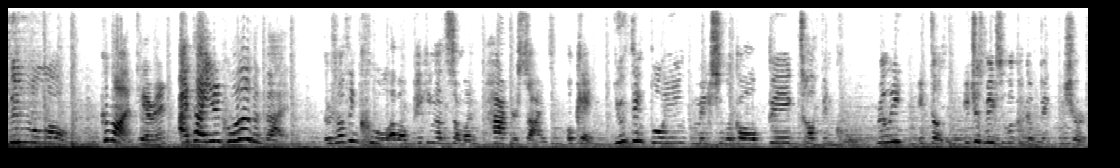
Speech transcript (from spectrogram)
Leave him alone. Come on, Darren. I thought you were cooler than that. There's nothing cool about picking on someone half your size. Okay, you think bullying makes you look all big, tough, and cool. Really? It doesn't. It just makes you look like a big jerk.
